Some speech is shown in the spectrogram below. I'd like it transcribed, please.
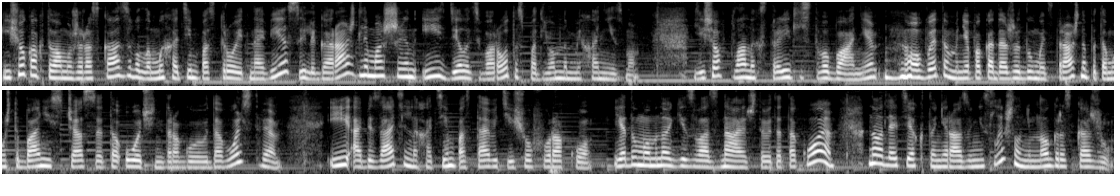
Еще как-то вам уже рассказывала, мы хотим построить навес или гараж для машин и сделать ворота с подъемным механизмом. Еще в планах строительства бани, но об этом мне пока даже думать страшно, потому что бани сейчас это очень дорогое удовольствие и обязательно хотим поставить еще фурако. Я думаю, многие из вас знают, что это такое, но для тех, кто ни разу не слышал, немного расскажу.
